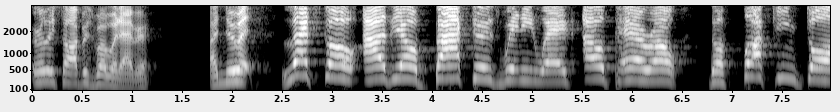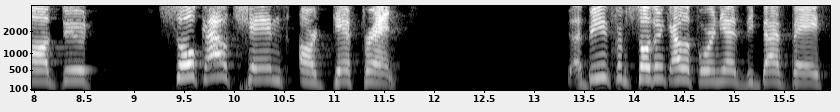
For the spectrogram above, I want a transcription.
Early stoppage, but whatever. I knew it. Let's go. Aziel back to his winning ways. El Perro, the fucking dog, dude. SoCal chins are different. Uh, being from Southern California is the best base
